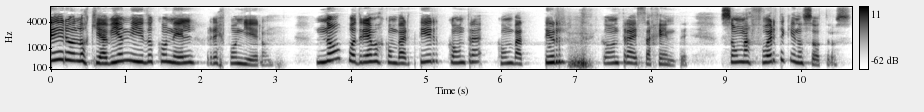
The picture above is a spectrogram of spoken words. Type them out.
Pero los que habían ido con él respondieron, no podremos combatir contra, combatir contra esa gente, son más fuertes que nosotros.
